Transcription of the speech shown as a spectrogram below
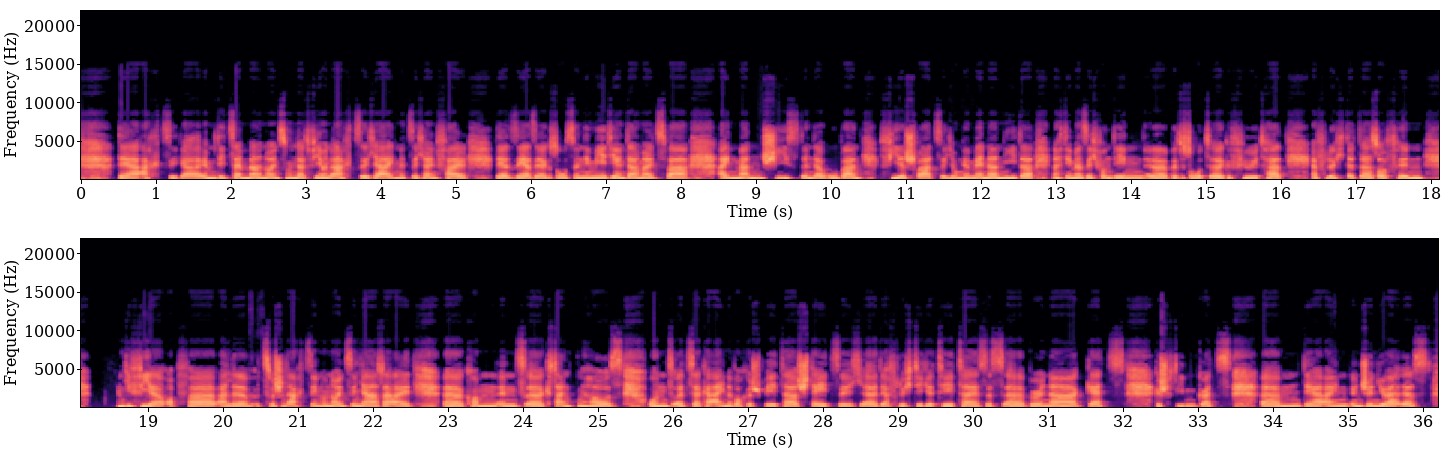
der 80er. Im Dezember 1984 ereignet sich ein Fall, der sehr, sehr groß in den Medien damals war. Ein Mann schießt in der U-Bahn vier schwarze junge Männer nieder, nachdem er sich von denen äh, bedroht äh, gefühlt hat. Er flüchtet daraufhin, die vier Opfer, alle zwischen 18 und 19 Jahre alt, äh, kommen ins äh, Krankenhaus und äh, circa eine Woche später stellt sich äh, der flüchtige Täter. Es ist äh, Bernard Getz, geschrieben Götz, ähm, der ein Ingenieur ist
